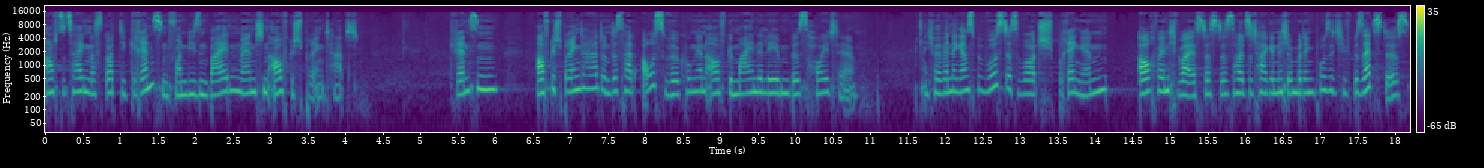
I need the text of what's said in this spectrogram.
aufzuzeigen, dass Gott die Grenzen von diesen beiden Menschen aufgesprengt hat. Grenzen aufgesprengt hat und das hat Auswirkungen auf Gemeindeleben bis heute. Ich verwende ganz bewusst das Wort sprengen, auch wenn ich weiß, dass das heutzutage nicht unbedingt positiv besetzt ist.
